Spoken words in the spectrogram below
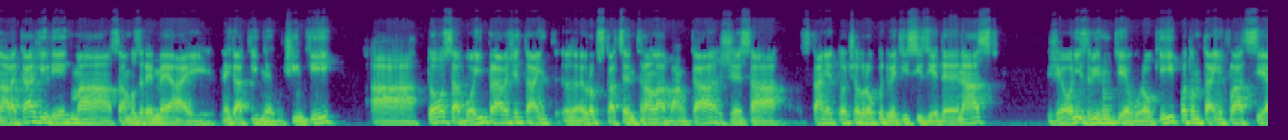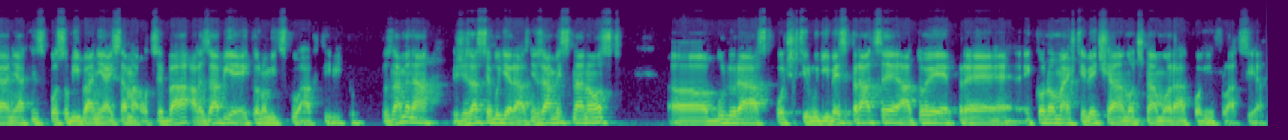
No ale každý liek má samozrejme aj negatívne účinky a toho sa bojím práve, že tá Európska centrálna banka, že sa stane to, čo v roku 2011, že oni zvýhnú tie úroky, potom tá inflácia nejakým spôsobom vybanie aj sama od seba, ale zabije ekonomickú aktivitu. To znamená, že zase bude rásť nezamestnanosť, uh, budú rásť počty ľudí bez práce a to je pre ekonóma ešte väčšia nočná mora ako inflácia.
